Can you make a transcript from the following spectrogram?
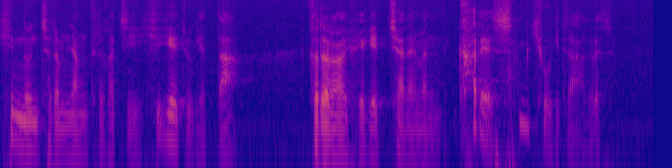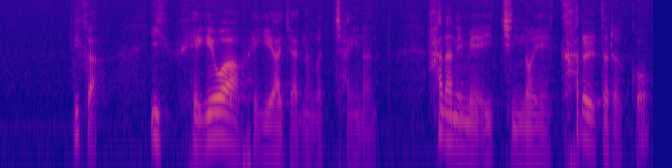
흰 눈처럼 양털같이 희게 해주겠다. 그러나 회개치 않으면 칼에 삼키우리라 그랬어요. 그러니까 이 회개와 회개하지 않는 것 차이는 하나님의 이 진노의 칼을 들었고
